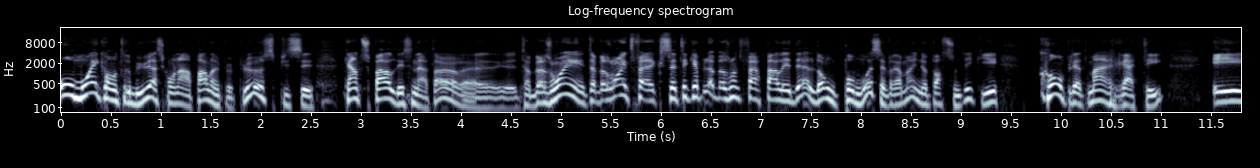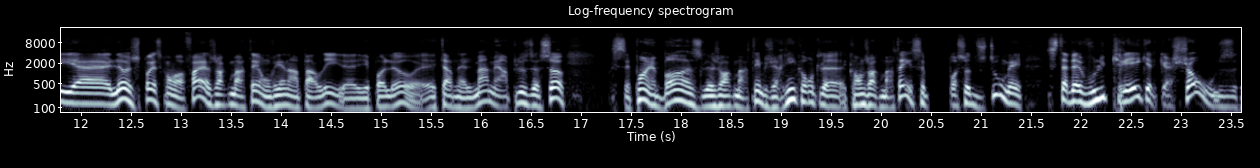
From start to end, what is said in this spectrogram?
au moins contribuer à ce qu'on en parle un peu plus. Puis c'est quand tu parles des sénateurs, euh, t'as besoin, t'as besoin de faire cette équipe-là a besoin de faire parler d'elle. Donc pour moi, c'est vraiment une opportunité qui est complètement ratée. Et euh, là, je sais pas ce qu'on va faire. Jacques Martin, on vient d'en parler, euh, il est pas là euh, éternellement, mais en plus de ça, c'est pas un buzz le Jacques Martin. J'ai rien contre le contre Jacques Martin, c'est pas ça du tout. Mais si t'avais voulu créer quelque chose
